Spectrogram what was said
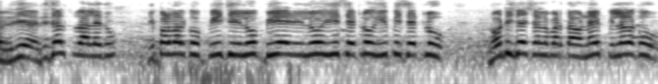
రి- రిజల్ట్ రాలేదు. ఇప్పటివరకు పీజీలు బీఏడీలు ఈ సెట్లు ఈపీ సెట్లు నోటిఫికేషన్లు పడతా ఉన్నాయి. పిల్లలకు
